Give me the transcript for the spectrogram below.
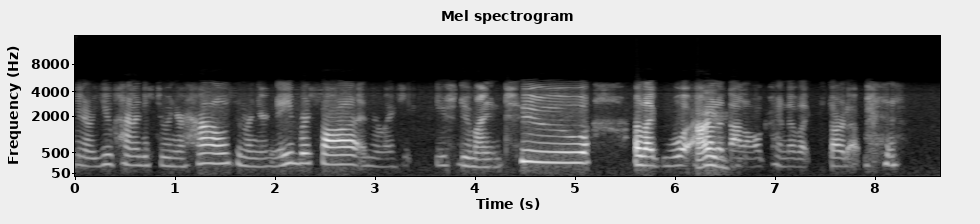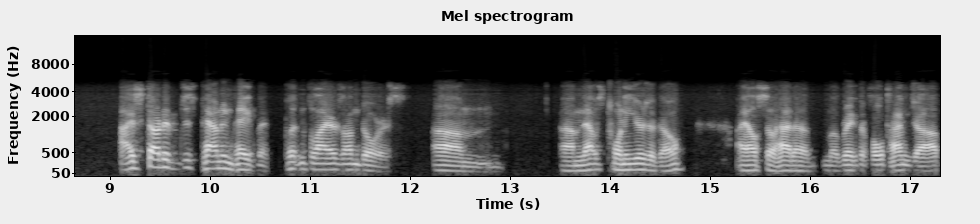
you know you kind of just doing your house, and then your neighbor saw it, and they're like, you should do mine too, or like what? How I, did that all kind of like start up? I started just pounding pavement, putting flyers on doors. Um, um, that was 20 years ago. I also had a, a regular full time job,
